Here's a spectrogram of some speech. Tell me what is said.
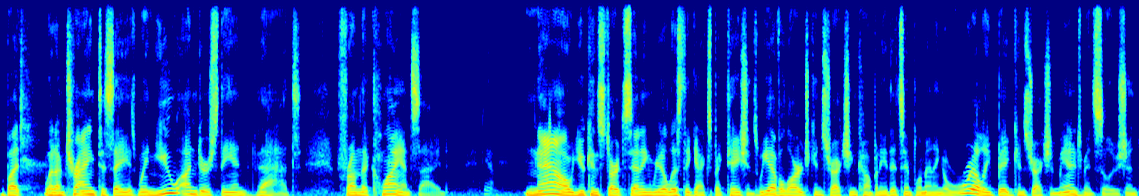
but what I'm trying to say is when you understand that from the client side. Now you can start setting realistic expectations. We have a large construction company that's implementing a really big construction management solution.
